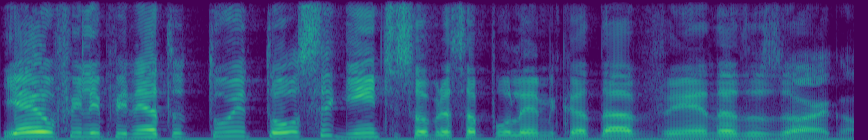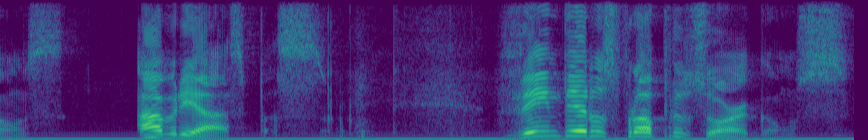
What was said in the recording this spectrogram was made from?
E aí o Felipe Neto tuitou o seguinte sobre essa polêmica da venda dos órgãos. Abre aspas. Vender os próprios órgãos.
